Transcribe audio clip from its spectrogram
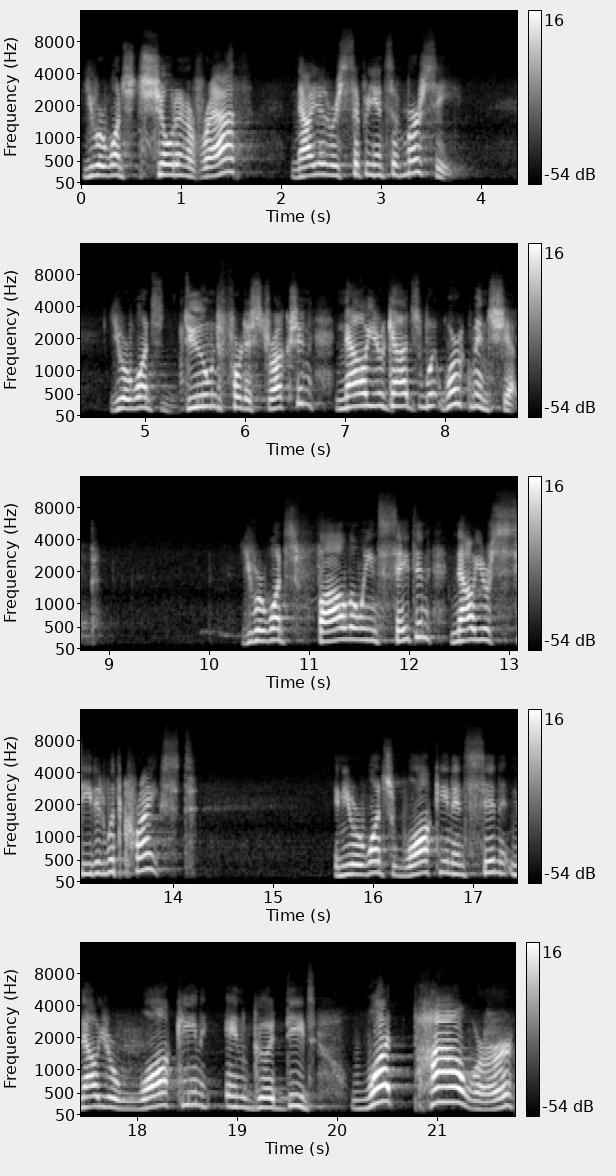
You were once children of wrath, now you're the recipients of mercy. You were once doomed for destruction, now you're God's workmanship. You were once following Satan, now you're seated with Christ. And you were once walking in sin, now you're walking in good deeds. What power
